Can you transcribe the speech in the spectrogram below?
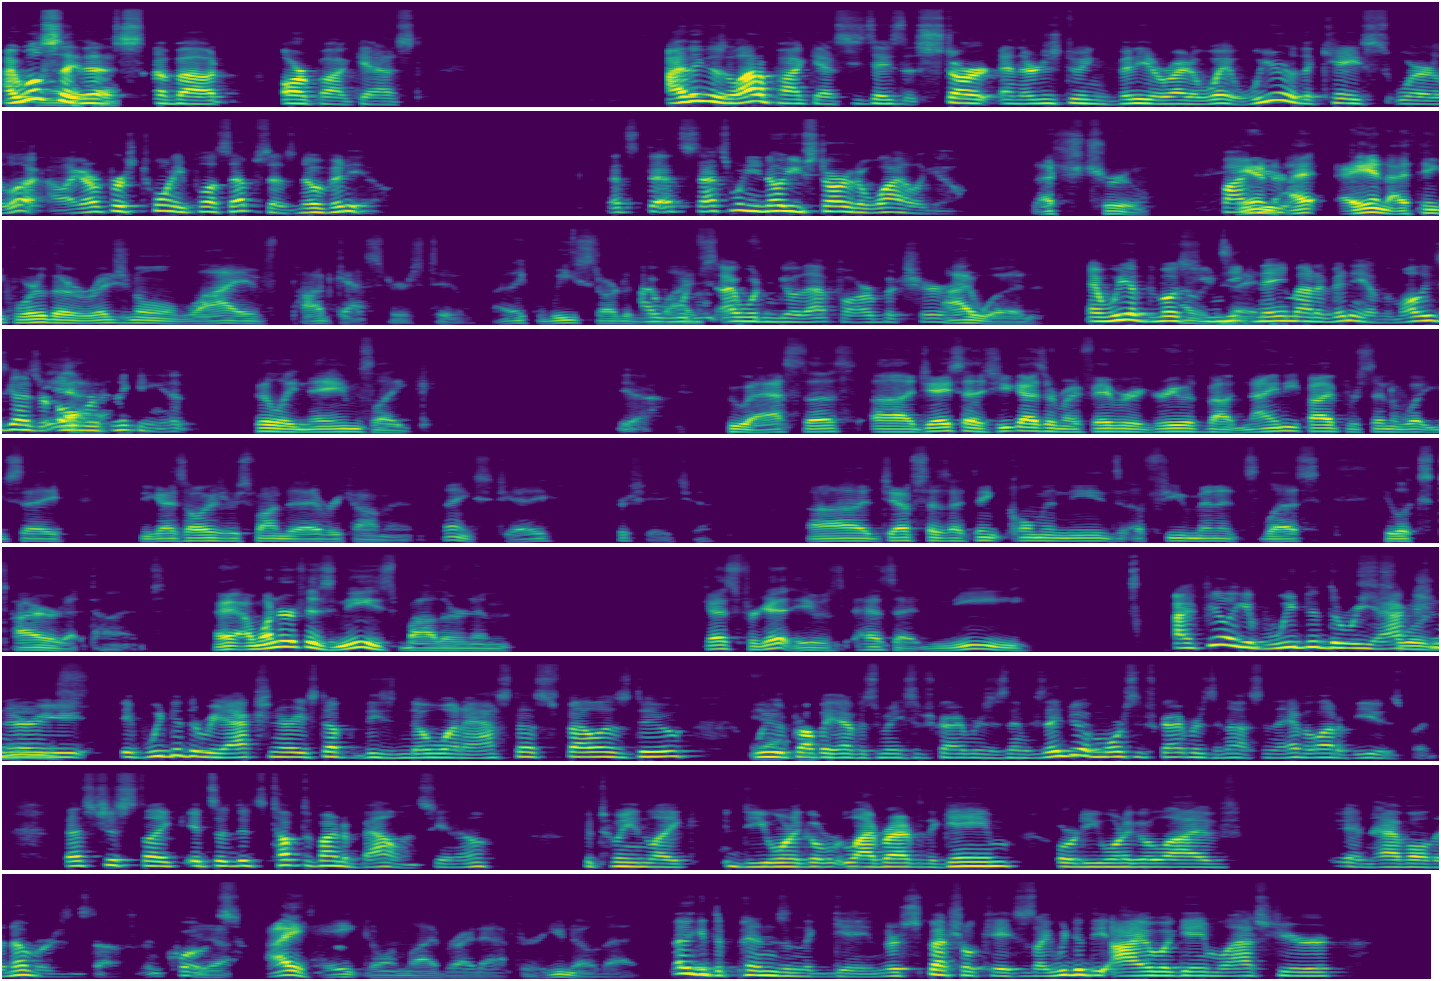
I will say this about our podcast. I think there's a lot of podcasts these days that start and they're just doing video right away. We are the case where look, like our first 20 plus episodes, no video. That's that's that's when you know you started a while ago. That's true. Five and years. I and I think we're the original live podcasters too. I think we started the I live. Wouldn't, I wouldn't go that far, but sure. I would. And we have the most unique name out of any of them. All these guys are yeah. overthinking it. Philly names like Yeah. Who asked us? Uh Jay says you guys are my favorite. Agree with about 95% of what you say. You guys always respond to every comment. Thanks, Jay. Appreciate you. Uh, Jeff says, I think Coleman needs a few minutes less. He looks tired at times. I, I wonder if his knees bothering him. You guys forget he was has that knee. I feel like if we did the reactionary, if we did the reactionary stuff that these no one asked us fellas do, we yeah. would probably have as many subscribers as them because they do have more subscribers than us and they have a lot of views. But that's just like it's a it's tough to find a balance, you know, between like, do you want to go live right after the game or do you want to go live and have all the numbers and stuff and quotes? Yeah. I hate going live right after. You know that. I think it depends on the game. There's special cases. Like we did the Iowa game last year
